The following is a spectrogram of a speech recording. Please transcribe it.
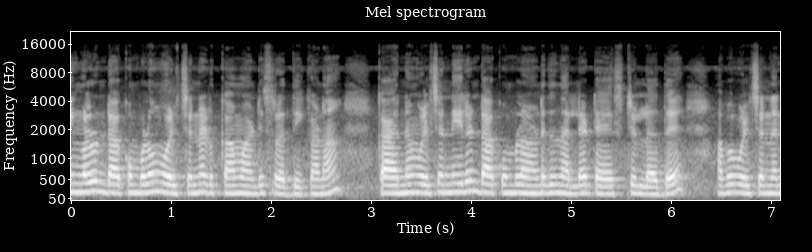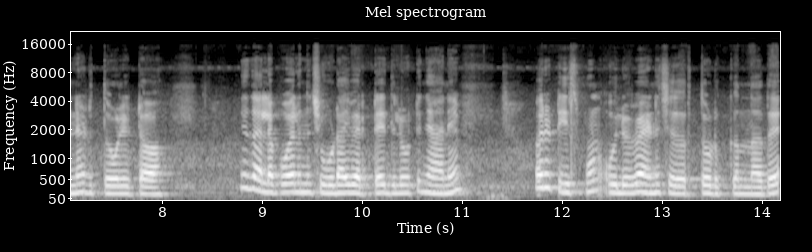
നിങ്ങൾ ഉണ്ടാക്കുമ്പോഴും വെളിച്ചെണ്ണ എടുക്കാൻ വേണ്ടി ശ്രദ്ധിക്കണം. കാരണം വെളിച്ചെണ്ണയിൽ ഉണ്ടാക്കുമ്പോഴാണ് ഇത് നല്ല ടേസ്റ്റ് ഉള്ളത്. അപ്പോൾ വെളിച്ചെണ്ണ തന്നെ എടുത്തോളിട്ടോ ഇത് നല്ലപോലെ ഒന്ന് ചൂടായി വരട്ടെ. ഇതിലോട്ട് ഞാൻ ഒരു ടീസ്പൂൺ ഉലുവയാണ് ചേർത്ത് കൊടുക്കുന്നത്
